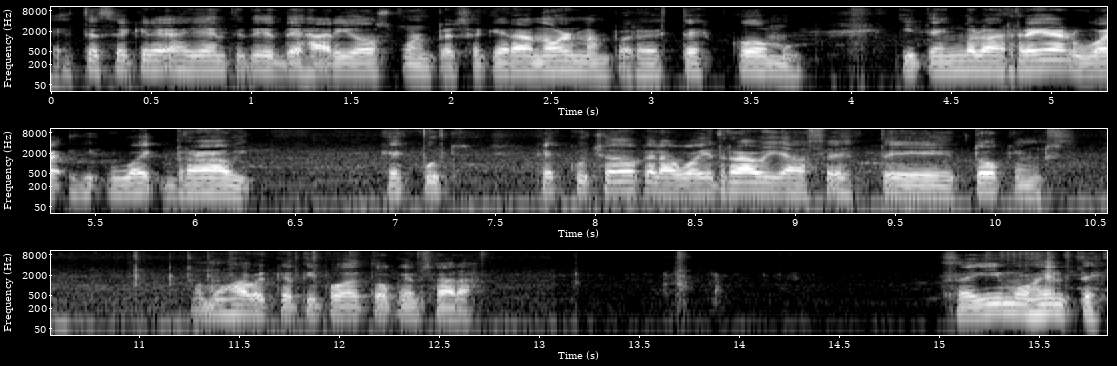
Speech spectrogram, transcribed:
este Secret Identity es de Harry Osborn. Pensé que era Norman, pero este es común. Y tengo la Rare White, Rabbit. Que, he escuchado que la White Rabbit hace este tokens. Vamos a ver qué tipo de tokens hará. Seguimos, gente.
